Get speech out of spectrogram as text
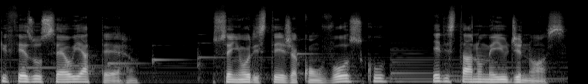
que fez o céu e a terra. O Senhor esteja convosco ele está no meio de nós.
